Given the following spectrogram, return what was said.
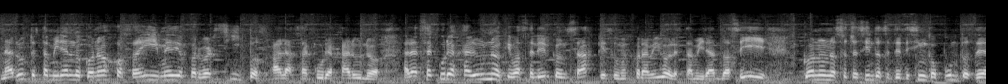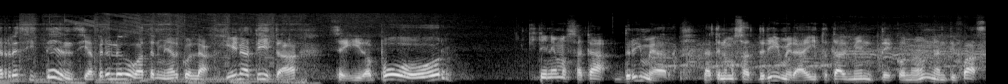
Naruto está mirando con ojos ahí medio perversitos a la Sakura Haruno. A la Sakura Haruno que va a salir con Sasuke, su mejor amigo, lo está mirando así, con unos 875 puntos de resistencia. Pero luego va a terminar con la Hinatita, seguido por tenemos acá Dreamer, la tenemos a Dreamer ahí totalmente con un antifaz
